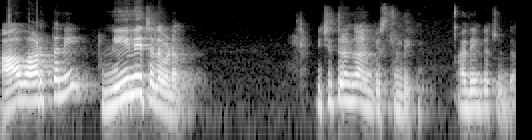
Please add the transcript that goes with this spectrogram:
ఆ వార్తని నేనే చదవడం. విచిత్రంగా అనిపిస్తుంది. అదేంటో చూద్దాం.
